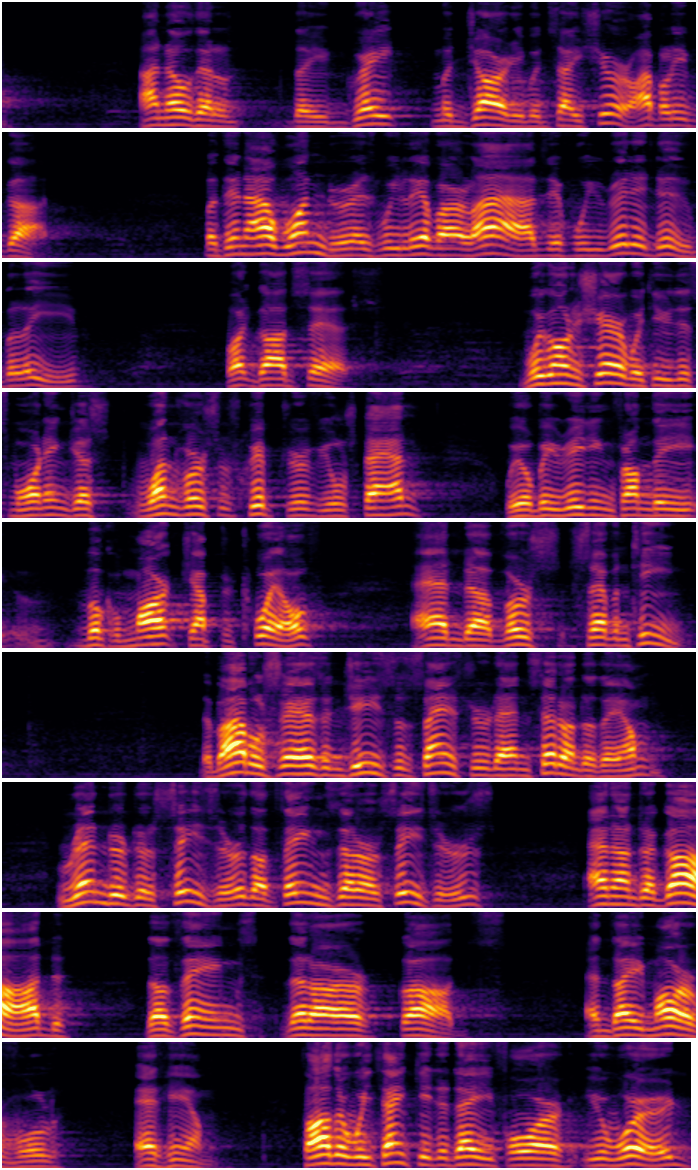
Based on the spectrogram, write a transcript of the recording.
I know that the great majority would say, Sure, I believe God. But then I wonder as we live our lives if we really do believe what God says. We're going to share with you this morning just one verse of Scripture, if you'll stand. We'll be reading from the book of Mark, chapter 12, and uh, verse 17. The Bible says, And Jesus answered and said unto them, Render to Caesar the things that are Caesar's, and unto God the things that are God's. And they marveled at him. Father, we thank you today for your word.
